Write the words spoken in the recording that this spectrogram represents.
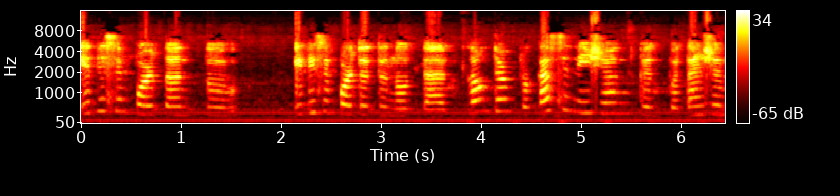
It is important to it is important to note that long-term procrastination could potential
